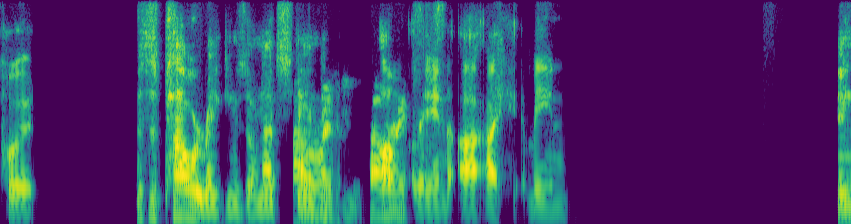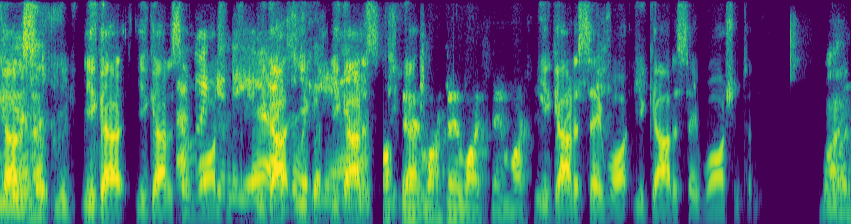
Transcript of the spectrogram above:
put. this is power rankings though, not power standing. ranking, power Um. I mean, I. I, I mean, you gotta say. You, you got. You gotta say like Washington. Indiana. You got. I You got. You gotta. You Washington, got. Washington, Washington, Washington. You gotta say what. You gotta say Washington. why?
